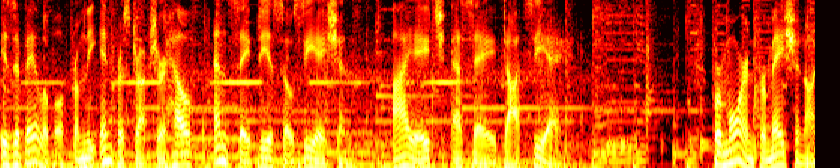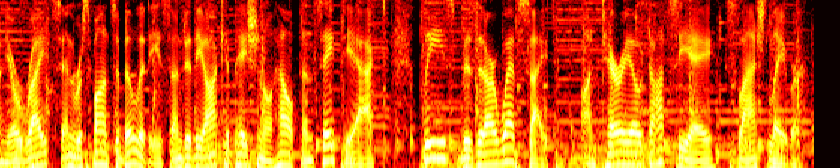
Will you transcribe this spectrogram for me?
is available from the Infrastructure Health and Safety Association, ihsa.ca. For more information on your rights and responsibilities under the Occupational Health and Safety Act, please visit our website, ontario.ca/labor.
